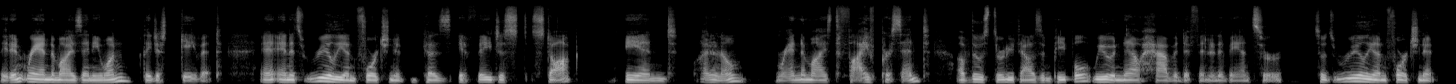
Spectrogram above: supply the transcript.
They didn't randomize anyone, they just gave it. And, and it's really unfortunate because if they just stopped and, I don't know, randomized 5% of those 30,000 people, we would now have a definitive answer. So it's really unfortunate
